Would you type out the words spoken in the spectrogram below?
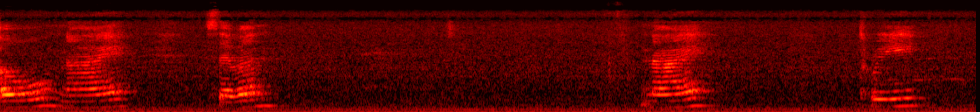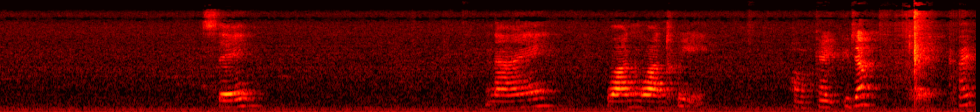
O nine seven nine three six nine one one three. Okay. Good job. Okay.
